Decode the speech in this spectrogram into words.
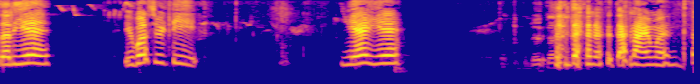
चल ये. इ बस विटी. ये ये. नाही म्हणत.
